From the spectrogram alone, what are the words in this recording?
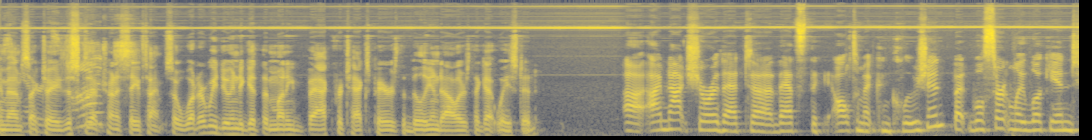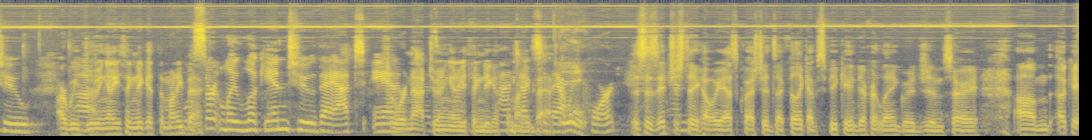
accountability Madam Secretary, just because I'm trying to save time. So what are we doing to get the money back for taxpayers, the billion dollars that got wasted? Uh, I'm not sure that uh, that's the ultimate conclusion, but we'll certainly look into. Are we uh, doing anything to get the money We'll back? certainly look into that and. So we're not doing anything to get the money context of back. that report. This is interesting how we ask questions. I feel like I'm speaking a different language. I'm sorry. Um, okay.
